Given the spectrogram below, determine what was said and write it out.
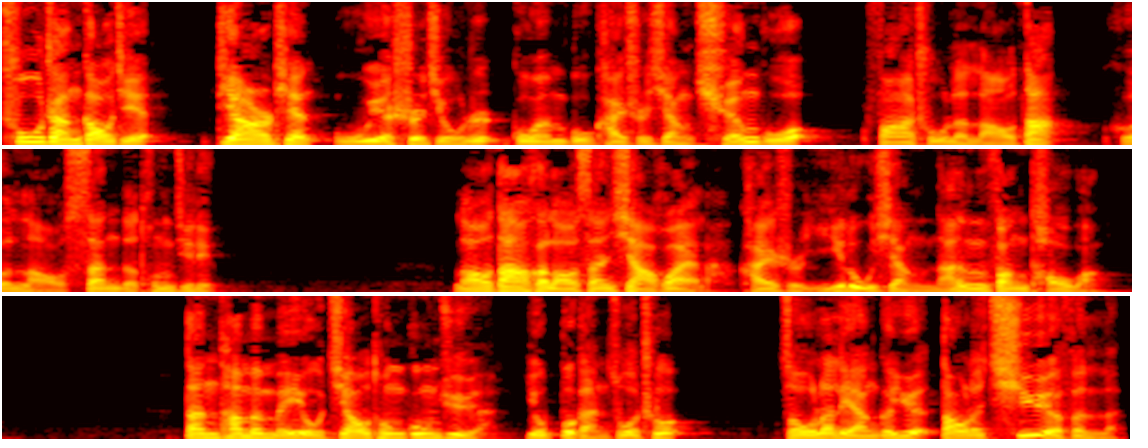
出战告捷，第二天五月十九日，公安部开始向全国发出了老大和老三的通缉令。老大和老三吓坏了，开始一路向南方逃亡，但他们没有交通工具啊，又不敢坐车，走了两个月，到了七月份了，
